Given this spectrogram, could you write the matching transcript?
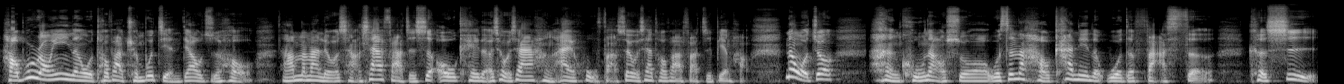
好不容易呢，我头发全部剪掉之后，然后慢慢留长，现在发质是 OK 的，而且我现在很爱护发，所以我现在头发发质变好。那我就很苦恼，说我。真的好看腻的我的发色，可是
